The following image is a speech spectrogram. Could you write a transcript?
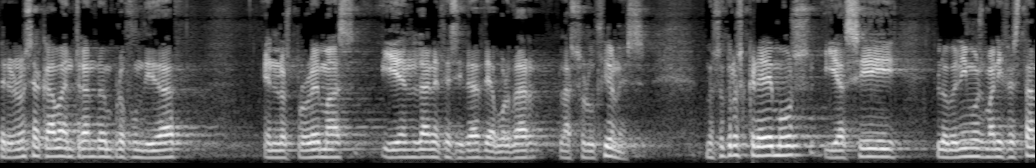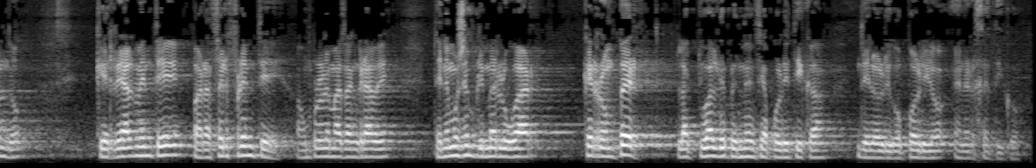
pero no se acaba entrando en profundidad en los problemas y en la necesidad de abordar las soluciones. Nosotros creemos, y así lo venimos manifestando, que realmente para hacer frente a un problema tan grave tenemos, en primer lugar, que romper la actual dependencia política del oligopolio energético.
